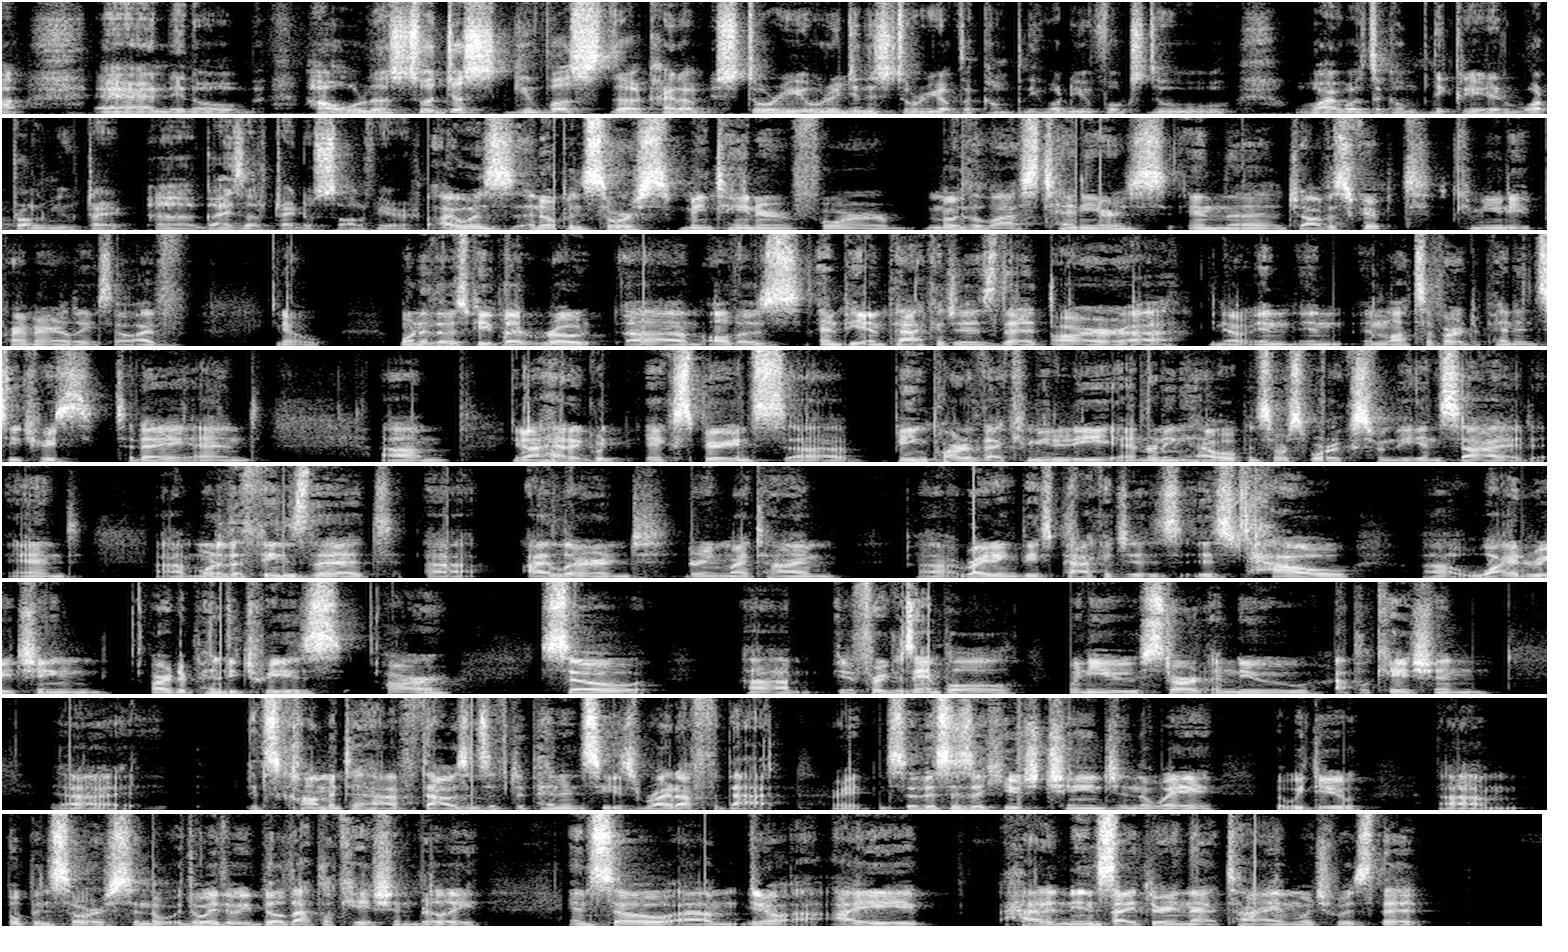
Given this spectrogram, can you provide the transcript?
and you know how old is so just give us the kind of story origin story of the company. What do you folks do? Why was the company created? What problem you try, uh, guys are trying to solve here? I was an open source maintainer for most of the last 10 years in the javascript community primarily so I've, you know, one of those people that wrote um, all those npm packages that are, uh, you know, in, in in lots of our dependency trees today. And um, you know, I had a great experience uh, being part of that community and learning how open source works from the inside. And um, one of the things that uh, I learned during my time uh, writing these packages is how uh, wide-reaching our dependency trees are. So, um, you know, for example, when you start a new application, uh, it's common to have thousands of dependencies right off the bat, right? And so this is a huge change in the way that we do um, open source and the, the, way that we build application, really. And so, um, you know, I had an insight during that time, which was that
